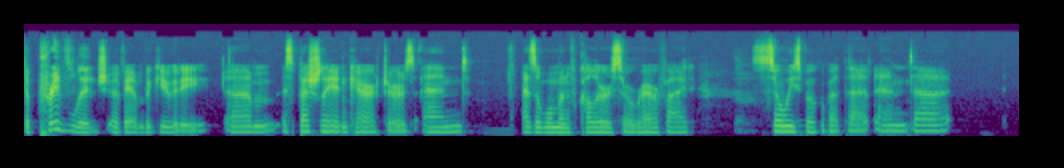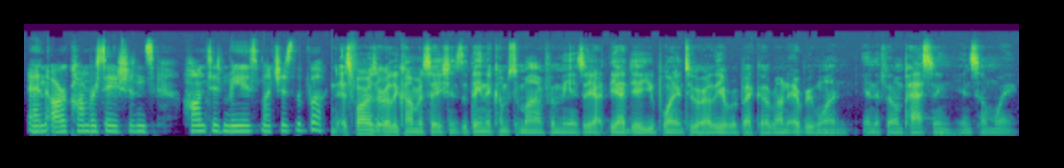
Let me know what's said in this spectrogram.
the privilege of ambiguity, um, especially in characters and as a woman of color, is so rarefied. So we spoke about that, and uh, and our conversations haunted me as much as the book. As far as early conversations, the thing that comes to mind for me is the, the idea you pointed to earlier, Rebecca, around everyone in the film passing in some way,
